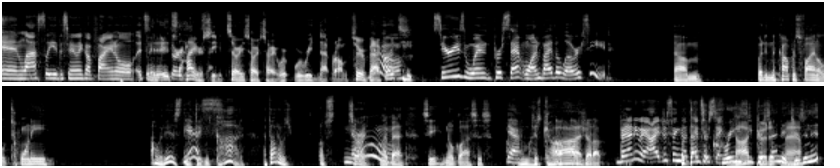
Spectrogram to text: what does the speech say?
And lastly, the Stanley Cup final. It's Wait, it's the higher seed. Sorry, sorry, sorry. We're, we're reading that wrong. So you're backwards? No. Series win percent won by the lower seed. Um, but in the conference final, 20. Oh, it is 13. Yes. God, I thought it was. ups- Sorry, my bad. See, no glasses. Yeah. Oh my Just I'll- God. I'll shut up. But anyway, I just think But that's, that's a interesting. crazy Not good at percentage, math. isn't it?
